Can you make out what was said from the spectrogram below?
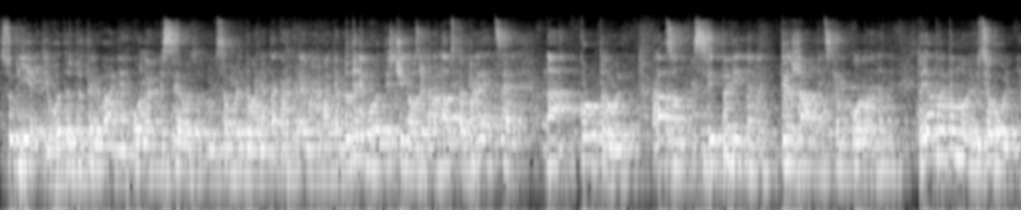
суб'єктів господарювання органів місцевого самоврядування, а також окремих громадян дотримуватись чинного законодавства, бере це на контроль разом з відповідними державницькими органами, то я пропоную сьогодні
